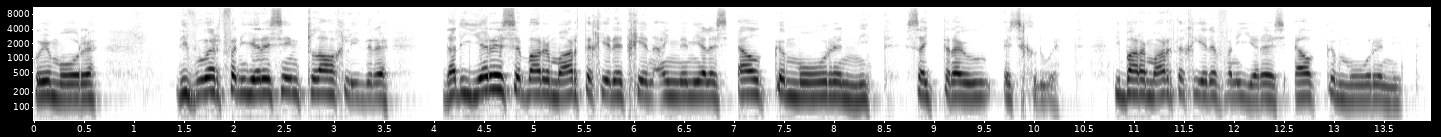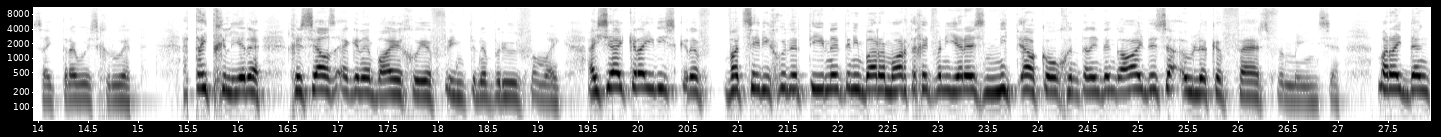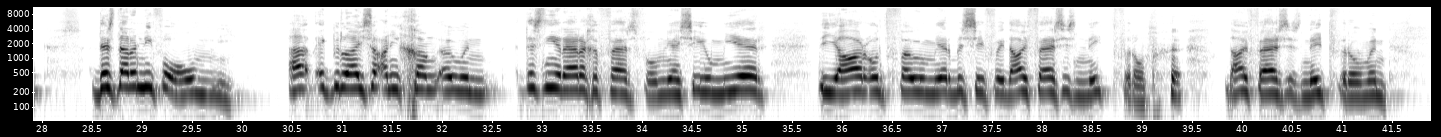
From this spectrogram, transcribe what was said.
Goeiemôre. Die woord van die Here sê in klaagliedere dat die Here se barmhartigheid dit geen einde nie. Hulle is elke môre nuut. Sy trou is groot. Die barmhartighede van die Here is elke môre nuut. Sy trou is groot. 'n Tyd gelede gesels ek en 'n baie goeie vriend en 'n broer van my. Hy sê hy kry hierdie skrif wat sê die goedertierenheid en die barmhartigheid van die Here is nuut elke oggend en hy dink, "Haai, dis 'n oulike vers vir mense." Maar hy dink dis darm nie vir hom nie. Uh, ek bedoel hy's aan die gang ou en dis nie regtig 'n vers vir hom nie. Hy sê hoe meer die jaar ontvou, meer besef hy daai vers is net vir hom. daai vers is net vir hom en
